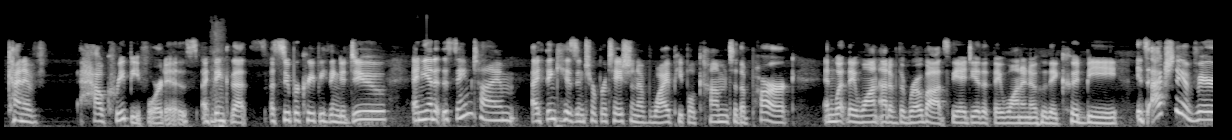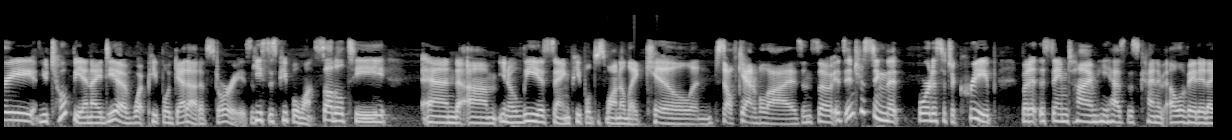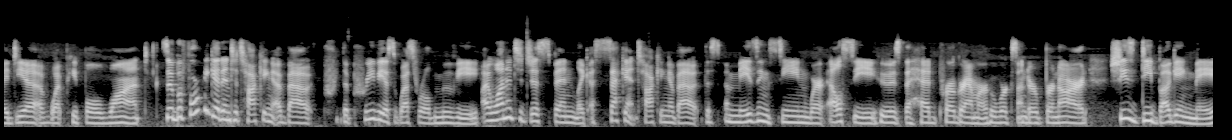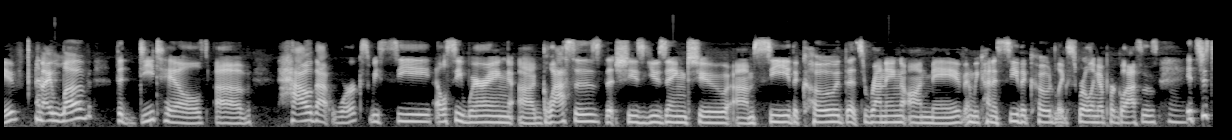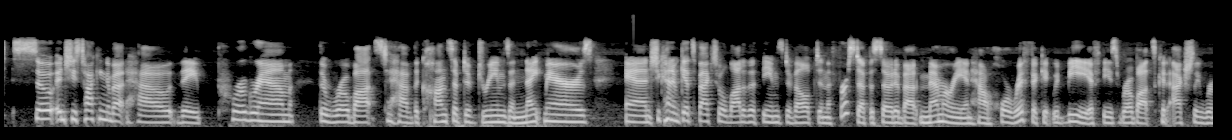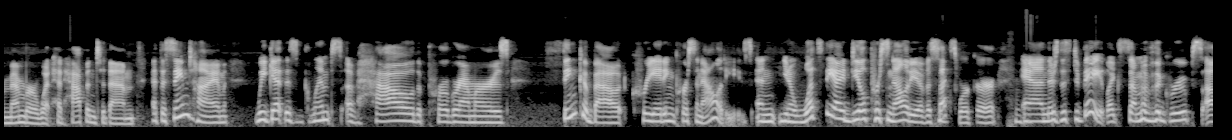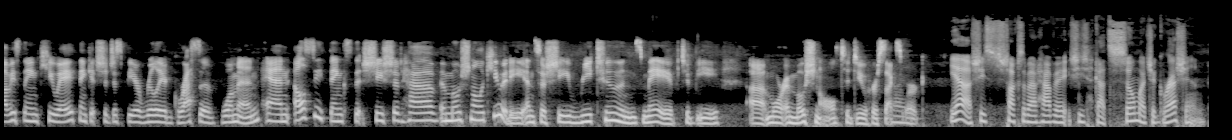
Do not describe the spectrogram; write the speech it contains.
kind of how creepy Ford is. I think that's a super creepy thing to do, and yet at the same time, I think his interpretation of why people come to the park and what they want out of the robots, the idea that they want to know who they could be, it's actually a very utopian idea of what people get out of stories. He says people want subtlety and um, you know lee is saying people just want to like kill and self cannibalize and so it's interesting that ford is such a creep but at the same time he has this kind of elevated idea of what people want. So before we get into talking about pr- the previous westworld movie i wanted to just spend like a second talking about this amazing scene where elsie who is the head programmer who works under bernard she's debugging maeve. And i love the details of how that works. We see Elsie wearing uh, glasses that she's using to um, see the code that's running on Maeve, and we kind of see the code like scrolling up her glasses. It's just so, and she's talking about how they program the robots to have the concept of dreams and nightmares. And she kind of gets back to a lot of the themes developed in the first episode about memory and how horrific it would be if these robots could actually remember what had happened to them. At the same time, we get this glimpse of how the programmers think about creating personalities and you know what's the ideal personality of a sex worker and there's this debate like some of the groups obviously in qa think it should just be a really aggressive woman and elsie thinks that she should have emotional acuity and so she retunes maeve to be uh, more emotional to do her sex Right. work Yeah, she talks about having she's got so much aggression,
